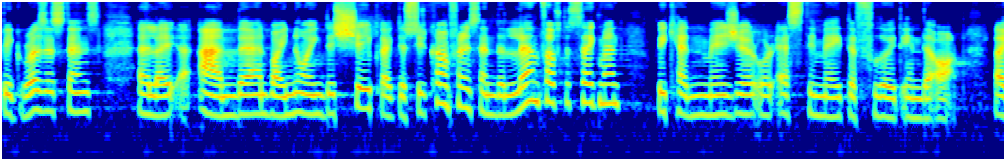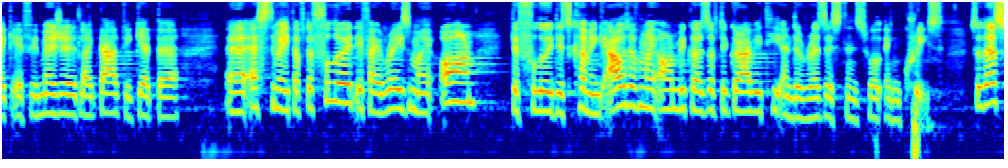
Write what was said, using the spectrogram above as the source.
big resistance. Uh, like, and then by knowing the shape, like the circumference and the length of the segment, we can measure or estimate the fluid in the arm. Like if we measure it like that, we get the uh, estimate of the fluid. If I raise my arm, the fluid is coming out of my arm because of the gravity and the resistance will increase. So that's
